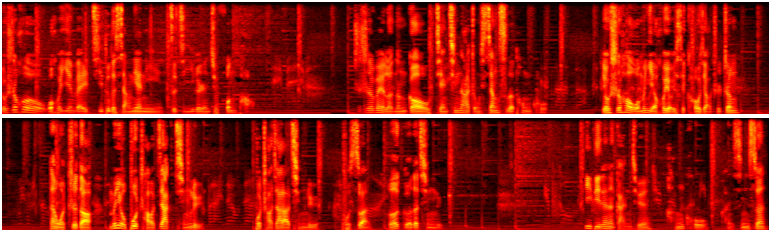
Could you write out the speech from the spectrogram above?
有时候我会因为极度的想念你，自己一个人去疯跑，只是为了能够减轻那种相思的痛苦。有时候我们也会有一些口角之争。但我知道，没有不吵架的情侣，不吵架的情侣不算合格的情侣。异地恋的感觉很苦，很心酸，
